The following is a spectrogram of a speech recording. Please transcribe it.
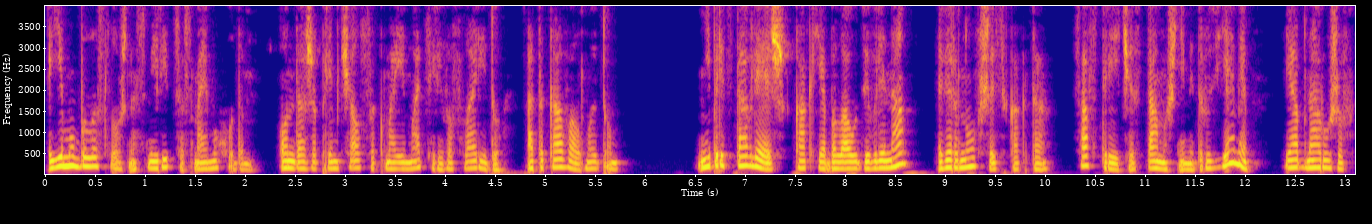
Ему было сложно смириться с моим уходом. Он даже примчался к моей матери во Флориду, атаковал мой дом. Не представляешь, как я была удивлена, вернувшись как-то со встречи с тамошними друзьями и обнаружив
